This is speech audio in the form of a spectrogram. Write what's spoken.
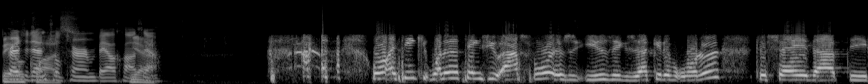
bail Presidential clause. term bail clause. Yeah. Yeah. well, I think one of the things you ask for is use executive order to say that the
